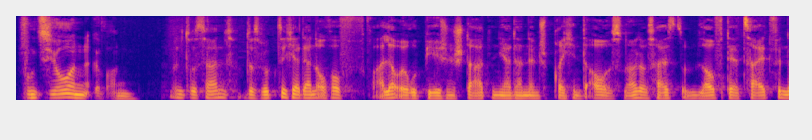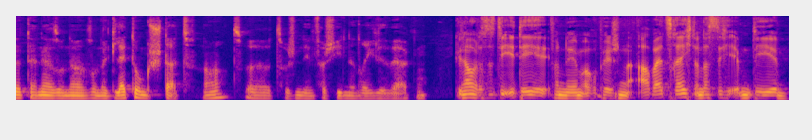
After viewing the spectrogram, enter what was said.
Funktion gewonnen. Interessant. Das wirkt sich ja dann auch auf alle europäischen Staaten ja dann entsprechend aus. Ne? Das heißt, im Lauf der Zeit findet dann ja so eine, so eine Glättung statt ne? zwischen den verschiedenen Regelwerken. Genau, das ist die Idee von dem europäischen Arbeitsrecht und dass sich eben die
